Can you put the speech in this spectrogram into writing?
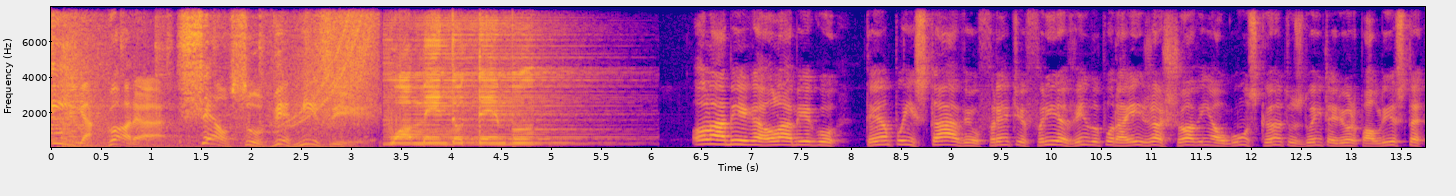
E agora, Celso Vernizzi. O aumento do tempo. Olá, amiga, olá, amigo. Tempo instável, frente fria vindo por aí, já chove em alguns cantos do interior paulista,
